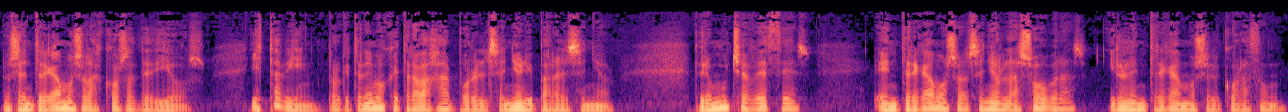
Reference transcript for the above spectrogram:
Nos entregamos a las cosas de Dios. Y está bien, porque tenemos que trabajar por el Señor y para el Señor. Pero muchas veces entregamos al Señor las obras y no le entregamos el corazón.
